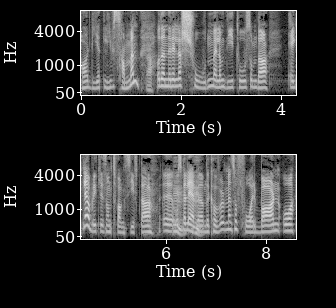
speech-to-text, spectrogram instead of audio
har de et liv sammen. Ja. Og den relasjonen mellom de to som da egentlig har blitt litt sånn tvangsgifta eh, og skal leve undercover, men så får barn og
